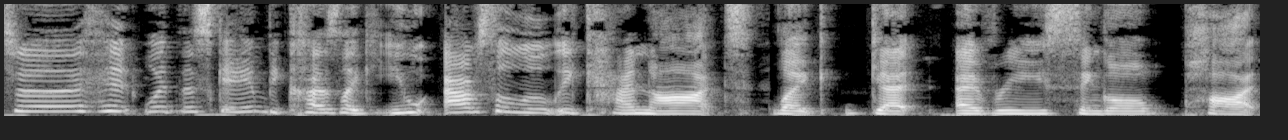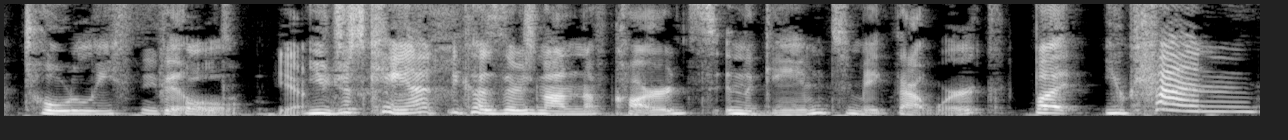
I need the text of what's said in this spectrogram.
to hit with this game because like you absolutely cannot like get every single pot totally filled. Yeah. You just can't because there's not enough cards in the game to make that work. But you can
